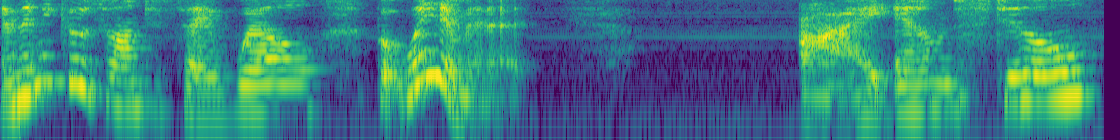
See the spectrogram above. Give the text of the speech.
And then he goes on to say, well, but wait a minute. I am still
